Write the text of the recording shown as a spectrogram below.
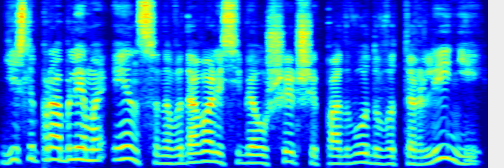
Если проблема Энсона выдавали себя ушедшей под воду ватерлинии,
